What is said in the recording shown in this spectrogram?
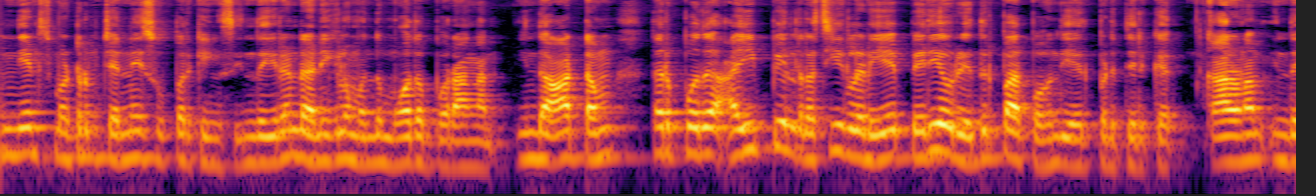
இந்தியன்ஸ் மற்றும் சென்னை சூப்பர் கிங்ஸ் இந்த இரண்டு அணிகளும் வந்து மோத போகிறாங்க இந்த ஆட்டம் தற்போது ஐபிஎல் ரசிகர்களிடையே பெரிய ஒரு எதிர்பார்ப்பை வந்து ஏற்படுத்தியிருக்கு. காரணம் இந்த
